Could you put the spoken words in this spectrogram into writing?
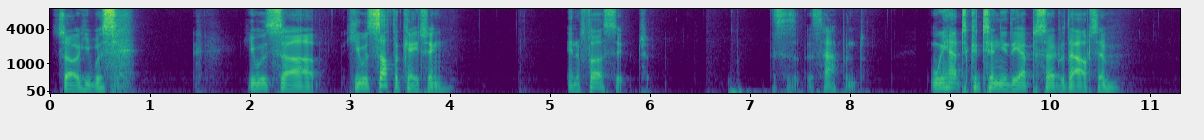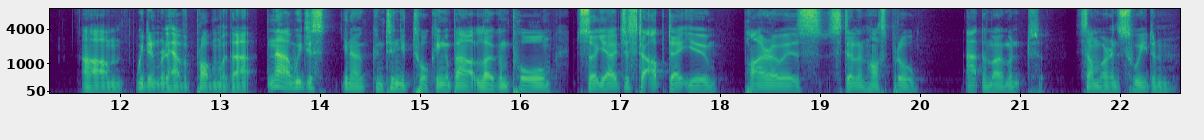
So he was, he was, uh, he was suffocating in a fursuit. This is this happened. We had to continue the episode without him. Um, we didn't really have a problem with that. No, we just, you know, continued talking about Logan Paul. So yeah, just to update you, Pyro is still in hospital at the moment, somewhere in Sweden,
